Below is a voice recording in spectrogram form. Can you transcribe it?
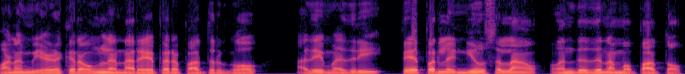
பணம் இழக்கிறவங்கள நிறைய பேரை பார்த்துருக்கோம். அதே மாதிரி பேப்பரில் நியூஸ் எல்லாம் வந்தது நம்ம பார்த்தோம்.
